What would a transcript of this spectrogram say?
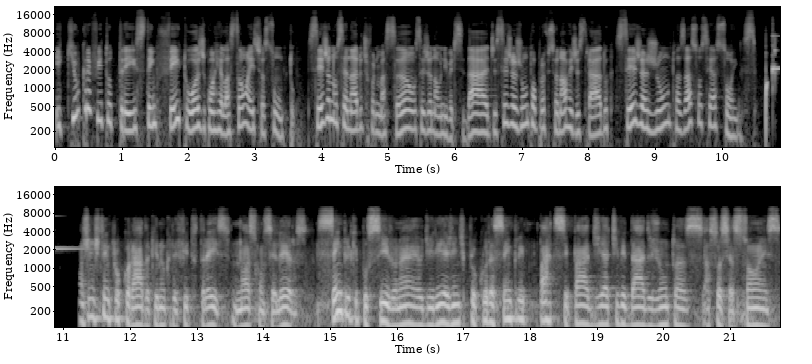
e que o Crefito 3 tem feito hoje com relação a este assunto? Seja no cenário de formação, seja na universidade, seja junto ao profissional registrado, seja junto às associações. A gente tem procurado aqui no Crefito 3, nós conselheiros, sempre que possível, né, eu diria, a gente procura sempre participar de atividades junto às associações,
